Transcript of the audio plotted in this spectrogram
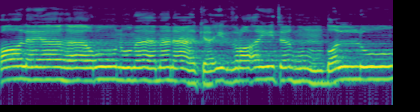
قال يا هارون ما منعك إذ رأيتهم ضلوا؟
